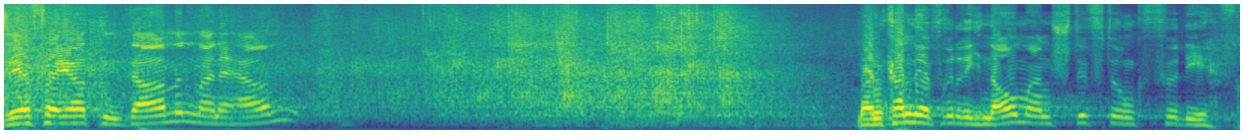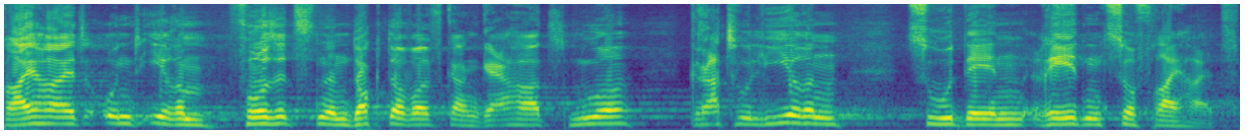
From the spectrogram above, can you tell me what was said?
sehr verehrten Damen, meine Herren, man kann der Friedrich-Naumann-Stiftung für die Freiheit und ihrem Vorsitzenden Dr. Wolfgang Gerhard nur gratulieren zu den Reden zur Freiheit.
